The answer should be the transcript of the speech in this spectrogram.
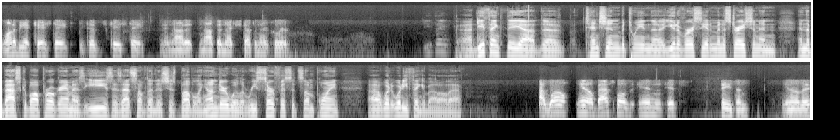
want to be at K State because it's K State and not it, not the next step in their career. Do you think? Uh, do you think the uh, the tension between the university administration and, and the basketball program has eased? Is that something that's just bubbling under? Will it resurface at some point? Uh, what What do you think about all that? Uh, well, you know, basketball's in its season. You know, they,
